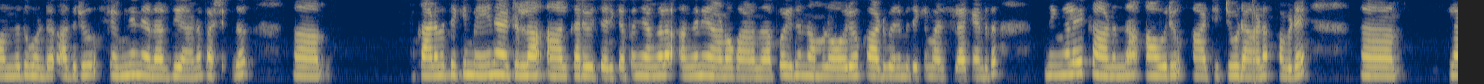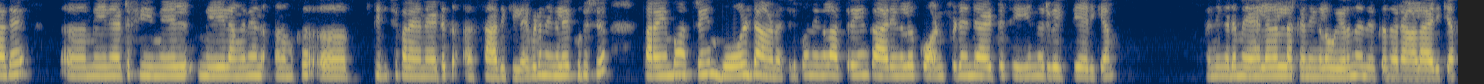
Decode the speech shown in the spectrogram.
വന്നതുകൊണ്ട് അതൊരു ഫെമിനിൻ എനർജിയാണ് പക്ഷെ ഇത് കാണുമ്പോഴത്തേക്കും മെയിൻ ആയിട്ടുള്ള ആൾക്കാരെ വിചാരിക്കും. അപ്പം ഞങ്ങൾ അങ്ങനെയാണോ കാണുന്നത്? അപ്പോൾ ഇത് നമ്മൾ ഓരോ കാർഡ് വരുമ്പോഴത്തേക്കും മനസ്സിലാക്കേണ്ടത് നിങ്ങളെ കാണുന്ന ആ ഒരു ആറ്റിറ്റ്യൂഡാണ് അവിടെ. അല്ലാതെ മെയിനായിട്ട് ഫീമെയിൽ മെയിൽ അങ്ങനെ നമുക്ക് തിരിച്ചു പറയാനായിട്ട് സാധിക്കില്ല. ഇവിടെ നിങ്ങളെക്കുറിച്ച് പറയുമ്പോൾ അത്രയും ബോൾഡാണ് ചിലപ്പോൾ നിങ്ങൾ അത്രയും കാര്യങ്ങൾ കോൺഫിഡന്റ് ആയിട്ട് ചെയ്യുന്ന ഒരു വ്യക്തിയായിരിക്കാം. നിങ്ങളുടെ മേഖലകളിലൊക്കെ നിങ്ങൾ ഉയർന്നു നിൽക്കുന്ന ഒരാളായിരിക്കാം.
